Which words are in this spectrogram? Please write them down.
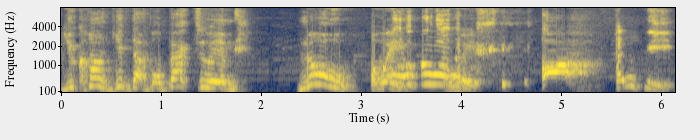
You can't give that ball back to him. No! Away. Oh. Away. Ah! Penalty.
